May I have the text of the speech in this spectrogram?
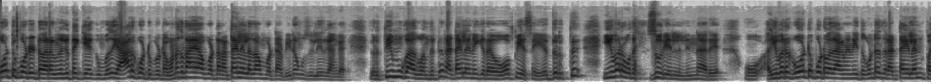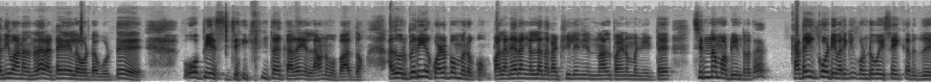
ஓட்டு போட்டுட்டு வரவங்ககிட்ட கேட்கும்போது யாருக்கு ஓட்டு போட்டால் உனக்கு தான் ஏன் போட்டேன் ரட்டையில தான் போட்டேன் அப்படின்னு அவங்க சொல்லியிருக்காங்க. இவர் திமுகவுக்கு வந்துட்டு ரட்டையில் நிற்கிற ஓபிஎஸ்ஸை எதிர்த்து இவர் உதயசூரியனில் நின்னார். இவருக்கு ஓட்டு போடுவதாக நினைத்து கொண்டு அது ரட்டையிலன்னு பதிவானதுனால ரட்டையில ஓட்டை போட்டு ஓபிஎஸ் ஜெயிந்த கதையெல்லாம் நம்ம பார்த்தோம். அது ஒரு பெரிய குழப்பம் இருக்கும். பல நேரங்களில் அந்த கட்சியிலே நீர் நாள் பயணம் பண்ணிட்டு சின்னம் அப்படின்றத கடைக்கோடி வரைக்கும் கொண்டு போய் சேர்க்கறது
